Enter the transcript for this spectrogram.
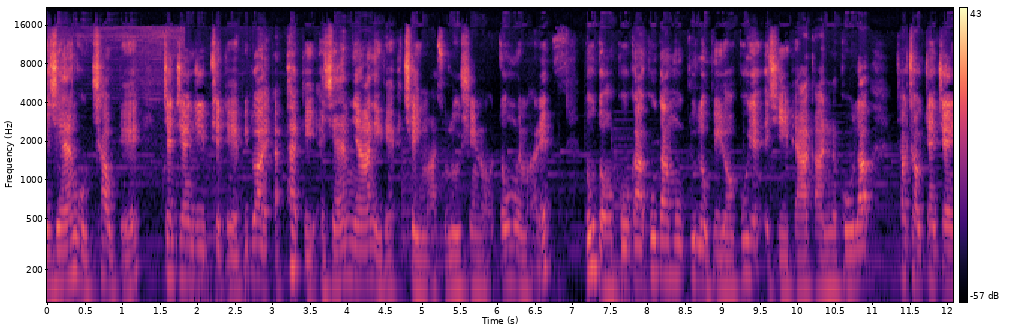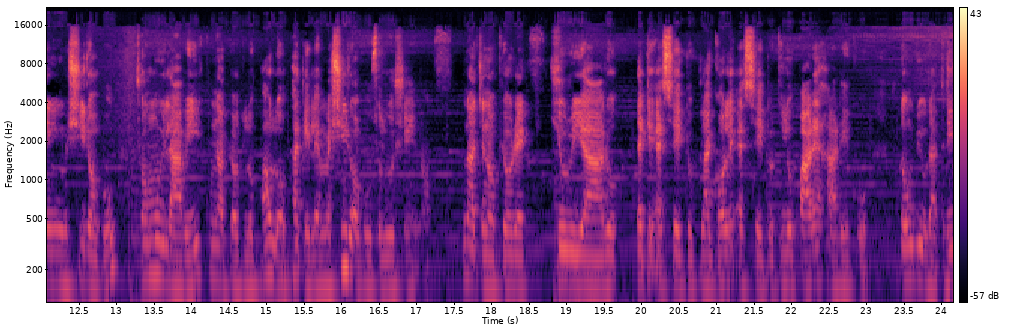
အရန်ကိုခြောက်တယ် ကြမ်းကြမ်းကြီးဖြစ်တယ်ပြီးတော့အဖက်တွေအရန်များနေတဲ့အချိန်မှာဆိုလို့ရှိရင်တော့အသုံးဝင်ပါတယ်သို့တော့ကိုကကုသမှုပြုလုပ်ပြီးတော့ကိုယ့်ရဲ့အရှိပြားကငကိုလောက်66ကြမ်းကြမ်းမရှိတော့ဘူးချုံးမွေလာပြီးခုနပြောသလိုဘောက်လိုအဖက်တွေလည်းမရှိတော့ဘူးဆိုလို့ရှိရင်တော့ခုနကျွန်တော်ပြောတဲ့ urea တို့ lactic acid တို့ glycolic acid တို့ဒီလိုပါတဲ့ဟာတွေကိုအသုံးပြုတာတတိ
